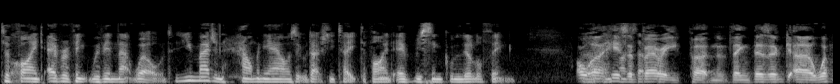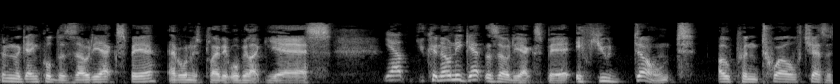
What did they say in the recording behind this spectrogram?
to find everything within that world, can you imagine how many hours it would actually take to find every single little thing? Oh, uh, Uh, here's a very pertinent thing. There's a uh, weapon in the game called the Zodiac Spear. Everyone who's played it will be like, yes. Yep. You can only get the Zodiac Spear if you don't open 12 treasure,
